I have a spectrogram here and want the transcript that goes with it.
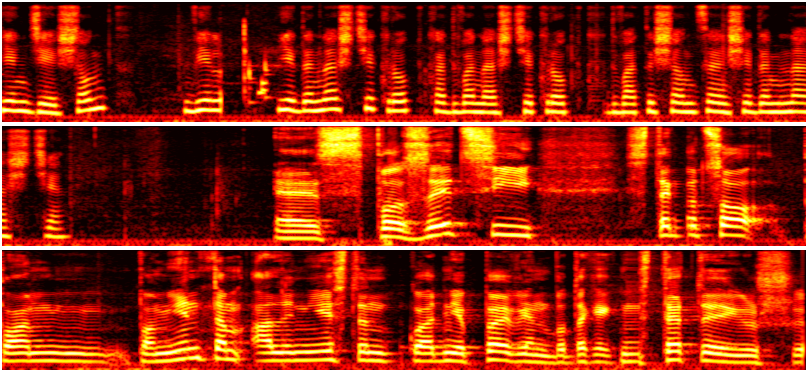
50. Wielo, 11.12.2017. E, Z pozycji, z tego co pam, pamiętam, ale nie jestem dokładnie pewien, bo tak jak niestety już e,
